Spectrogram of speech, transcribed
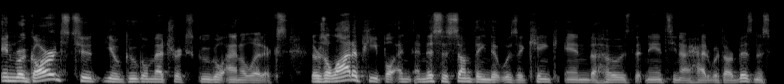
In regards to you know Google metrics, Google Analytics, there's a lot of people, and, and this is something that was a kink in the hose that Nancy and I had with our business.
